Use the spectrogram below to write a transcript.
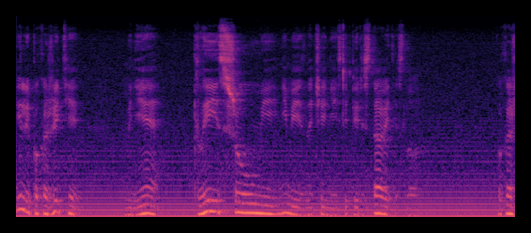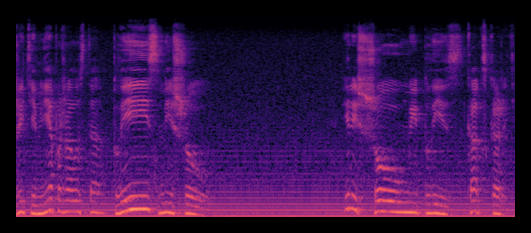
Или покажите мне Please show me не имеет значения, если переставите слово. Покажите мне, пожалуйста. Please me show. Или show me, please. Как скажете.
